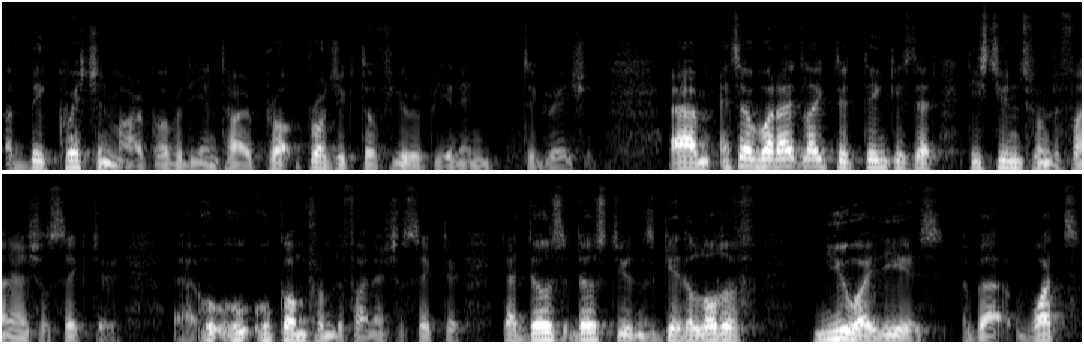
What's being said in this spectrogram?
a big question mark over the entire pro project of European integration. Um, and so what I'd like to think is that these students from the financial sector, uh, who, who come from the financial sector, that those, those students get a lot of new ideas about what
